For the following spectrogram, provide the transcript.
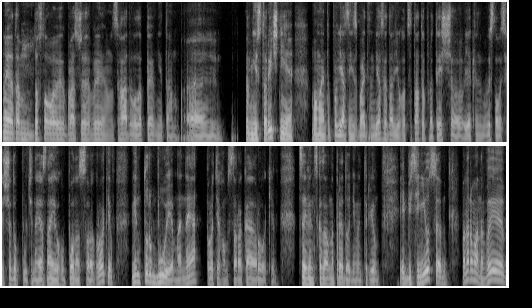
Ну, я там до слова, враз же ви згадували певні там е, певні історичні моменти пов'язані з Байденом. Я згадав його цитату про те, що як він висловився щодо Путіна. Я знаю його понад 40 років. Він турбує мене протягом 40 років. Це він сказав напередодні в інтерв'ю ABC News. Пане Романе, ви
